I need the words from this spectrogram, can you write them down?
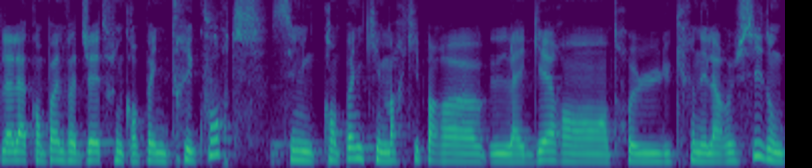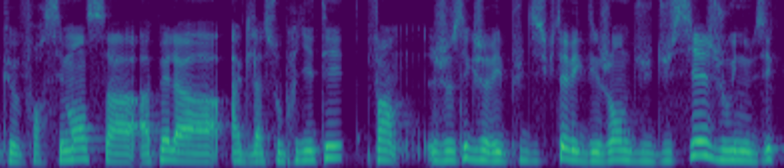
Là, la campagne va déjà être une campagne très courte. C'est une campagne qui est marquée par euh, la guerre entre l'Ukraine et la Russie, donc euh, forcément, ça appelle à, de la sobriété. Enfin, je sais que j'avais pu discuter avec des gens du, du siège où ils nous disaient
